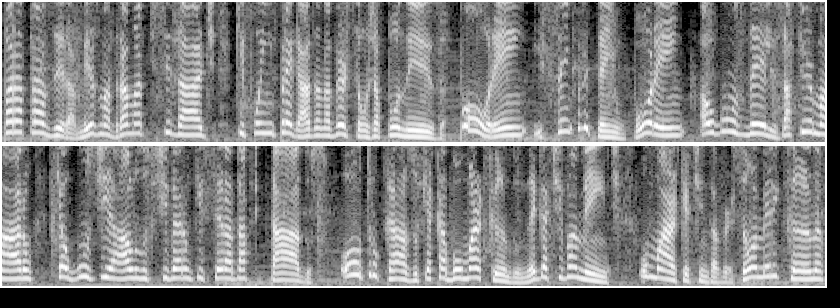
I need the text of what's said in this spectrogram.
para trazer a mesma dramaticidade que foi empregada na versão japonesa. Porém, e sempre tem um porém, Alguns deles afirmaram que alguns diálogos tiveram que ser adaptados. Outro caso que acabou marcando negativamente o marketing da versão americana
